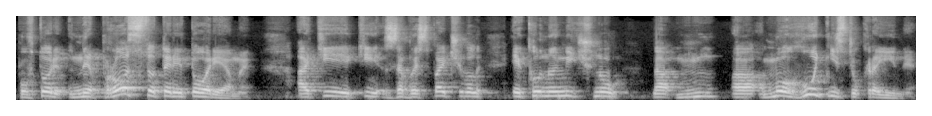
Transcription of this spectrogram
повторюю, не просто територіями, а ті, які забезпечували економічну могутність України.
